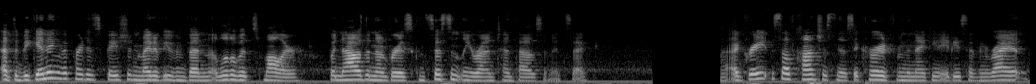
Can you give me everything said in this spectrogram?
At the beginning, the participation might have even been a little bit smaller, but now the number is consistently around 10,000, I'd say. A great self consciousness occurred from the 1987 riot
